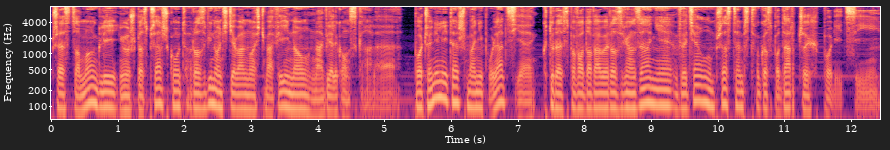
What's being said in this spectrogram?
przez co mogli już bez przeszkód rozwinąć działalność mafijną na wielką skalę. Poczynili też manipulacje, które spowodowały rozwiązanie Wydziału Przestępstw Gospodarczych Policji.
